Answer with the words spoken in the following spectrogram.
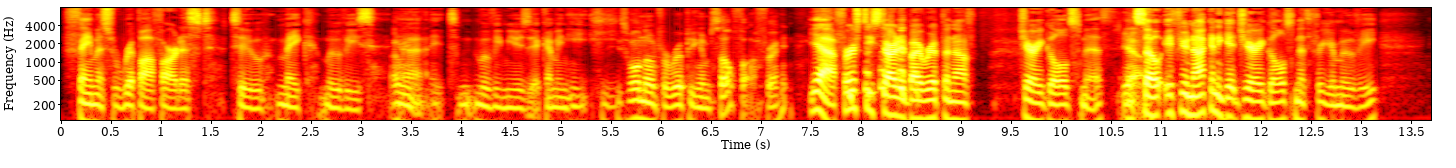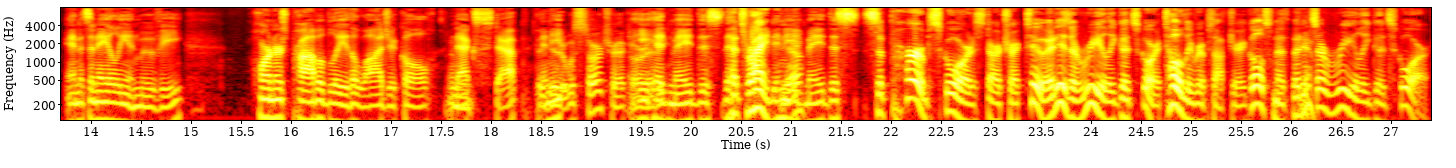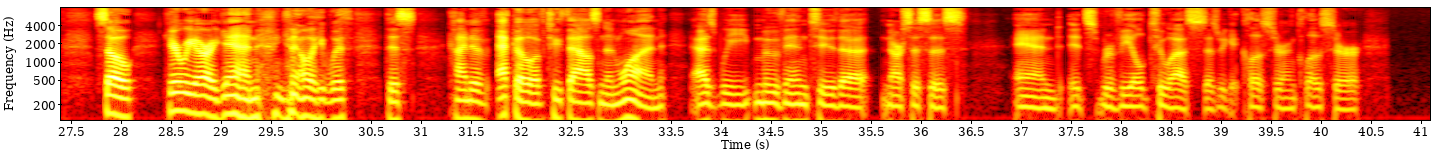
famous rip-off artist to make movies? I uh, it's movie music. I mean, he he He's well known for ripping himself off, right? yeah, first he started by ripping off Jerry Goldsmith. Yeah. And so if you're not going to get Jerry Goldsmith for your movie, and it's an alien movie, Horner's probably the logical next step. They and did he, it with Star Trek he had made this. That's right, and he had made this superb score to Star Trek too. It is a really good score. It totally rips off Jerry Goldsmith, but it's a really good score. So here we are again, you know, with this kind of echo of 2001 as we move into the Narcissus, and it's revealed to us as we get closer and closer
